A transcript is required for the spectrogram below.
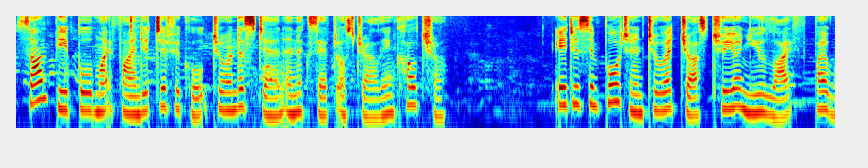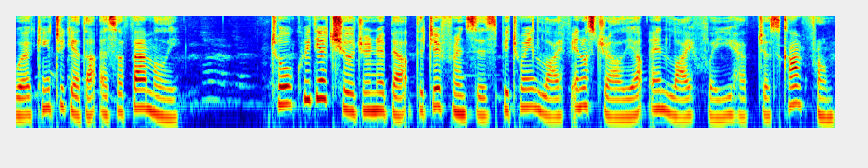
Some people might find it difficult to understand and accept Australian culture. It is important to adjust to your new life by working together as a family. Talk with your children about the differences between life in Australia and life where you have just come from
